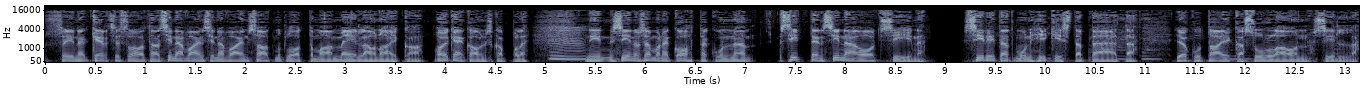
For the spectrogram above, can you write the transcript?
siinä kertsissä lauletaan, sinä vain, sinä vain, saat mut luottamaan, meillä on aikaa. Oikein kaunis kappale. Mm. Niin, niin siinä on semmoinen kohta, kun äh, sitten sinä oot siinä. Sirität mun hikistä päätä, joku taika sulla on sillä.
